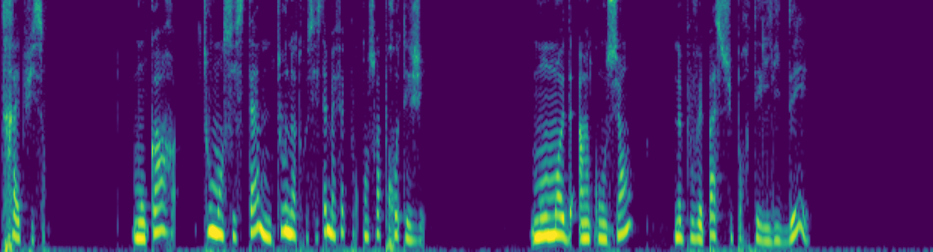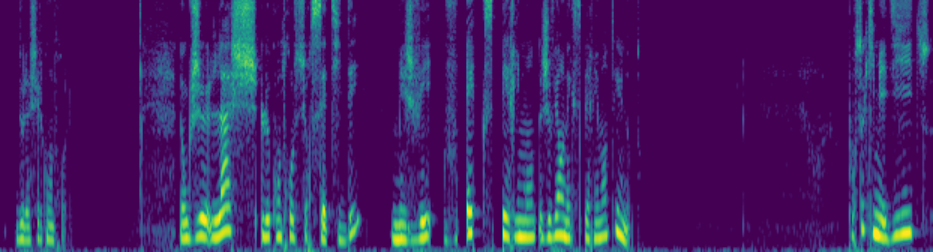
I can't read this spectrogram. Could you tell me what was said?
très puissant. Mon corps, tout mon système, tout notre système est fait pour qu'on soit protégé mon mode inconscient ne pouvait pas supporter l'idée de lâcher le contrôle. Donc je lâche le contrôle sur cette idée, mais je vais, expérimenter, je vais en expérimenter une autre. Pour ceux qui méditent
